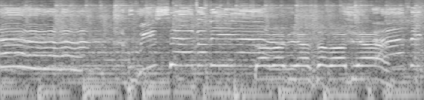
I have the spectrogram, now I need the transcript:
Weber. Oui, ça va bien. Ça va bien, ça va bien. Avec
